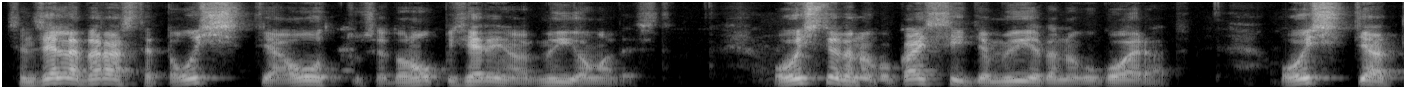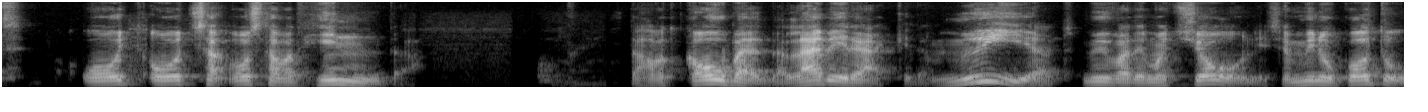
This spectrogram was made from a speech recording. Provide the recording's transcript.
see on sellepärast, et ostja ootused on hoopis erinevad müüja omadest. ostjad on nagu kassid ja müüjad on nagu koerad ostjad otsa, ostavad hinda, tahavad kaubelda, läbi rääkida, müüjad müüvad emotsiooni, see on minu kodu,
